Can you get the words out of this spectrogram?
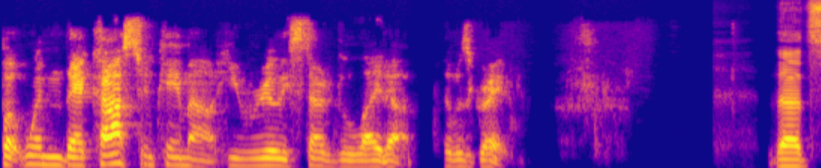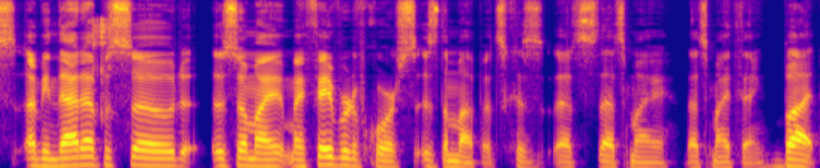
but when that costume came out, he really started to light up. It was great. That's I mean that episode uh, so my my favorite of course is the Muppets cuz that's that's my that's my thing. But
